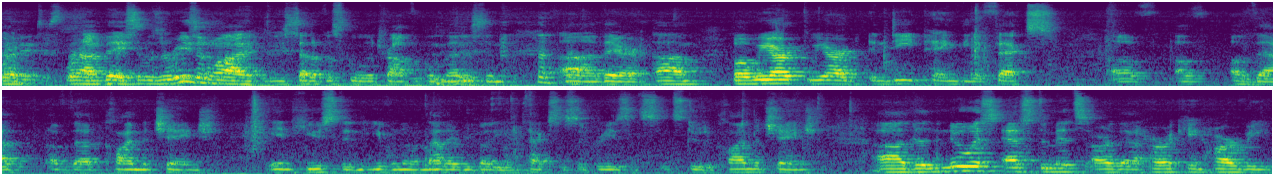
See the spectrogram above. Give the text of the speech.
where, where, I'm based. It was a reason why we set up a school of tropical medicine uh, there. Um, but we are, we are indeed paying the effects of, of, of, that, of that climate change in Houston, even though not everybody in Texas agrees it's, it's due to climate change. Uh, the newest estimates are that Hurricane Harvey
